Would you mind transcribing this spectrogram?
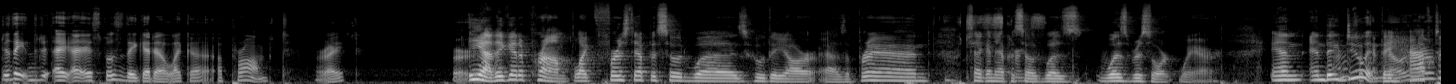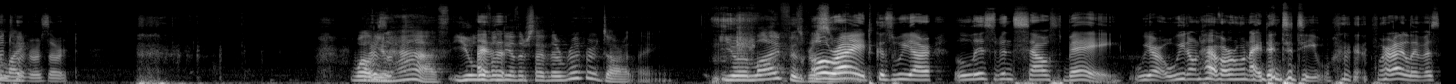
Do they? do- I, I suppose they get a like a, a prompt, right? Or, Yeah, they get a prompt. Like first episode was who they are as a brand. Oh, Second Jesus episode Christ. was was resort wear, and and they don't do it. They know. I've to like. resort. Well, There's you a- have. You I live on the other side of the river, darling. Your life is resort. Oh right, because we are Lisbon South Bay. We are we don't have our own identity. Where I live is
